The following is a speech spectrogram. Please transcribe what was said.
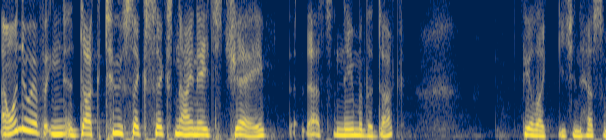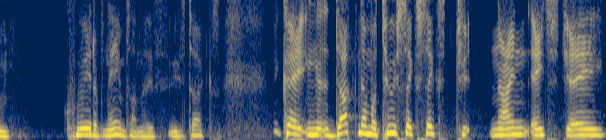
I wonder if duck two six six nine HJ that's the name of the duck. feel like you should have some creative names on these these ducks. Okay, duck number two six six nine HJ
